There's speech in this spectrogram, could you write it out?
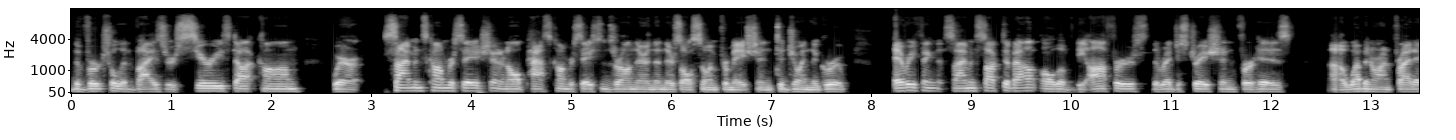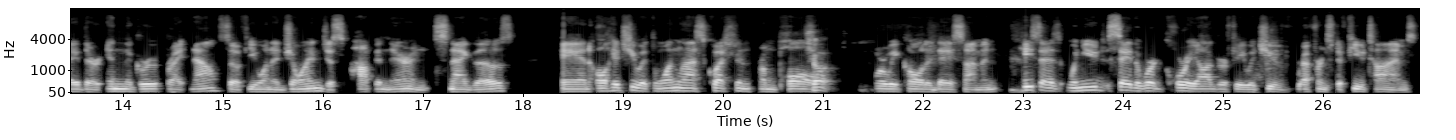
the virtualadvisorseries.com, where Simon's conversation and all past conversations are on there. And then there's also information to join the group. Everything that Simon's talked about, all of the offers, the registration for his uh, webinar on Friday, they're in the group right now. So if you want to join, just hop in there and snag those. And I'll hit you with one last question from Paul Sure. before we call it a day, Simon. He says, when you say the word choreography, which you've referenced a few times,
